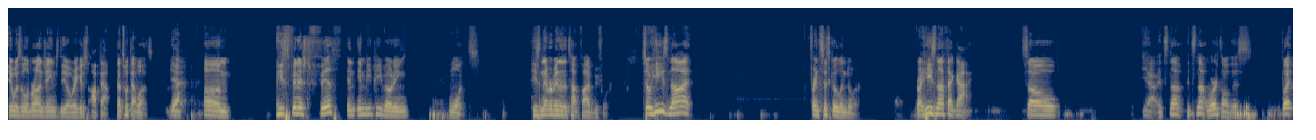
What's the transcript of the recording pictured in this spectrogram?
it was a LeBron James deal where he could just opt out. That's what that was. yeah. Um, he's finished fifth in MVP voting once. He's never been in the top five before. So he's not Francisco Lindor, right? He's not that guy. So yeah, it's not it's not worth all this. But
